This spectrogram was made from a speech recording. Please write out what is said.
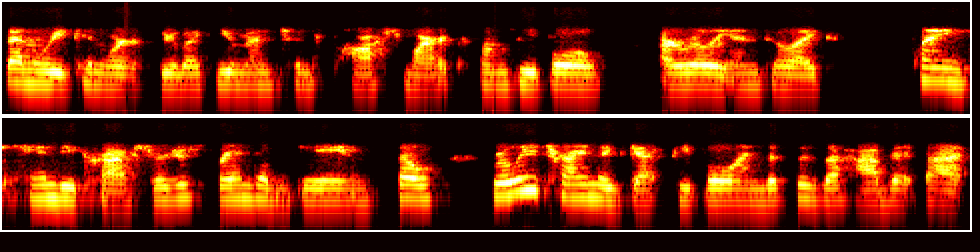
then we can work through, like you mentioned, Poshmark. Some people are really into like playing Candy Crush or just random games. So really trying to get people, and this is a habit that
